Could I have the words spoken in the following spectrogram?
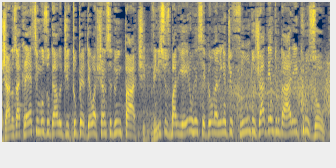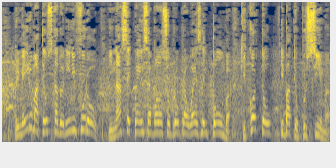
Já nos acréscimos, o Galo de Itu perdeu a chance do empate. Vinícius Balieiro recebeu na linha de fundo, já dentro da área e cruzou. Primeiro, Matheus Cadorini furou. E na sequência, a bola sobrou para Wesley Pomba, que cortou e bateu por cima.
